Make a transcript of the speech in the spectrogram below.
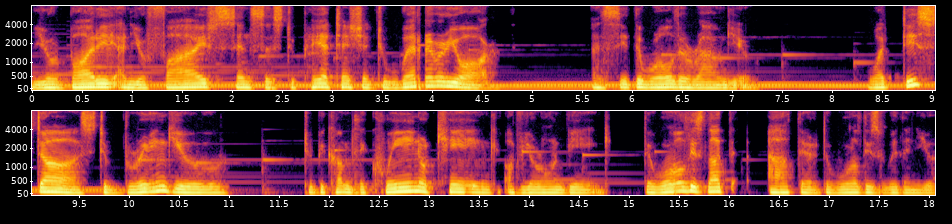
your body and your five senses to pay attention to wherever you are and see the world around you. What this does to bring you to become the queen or king of your own being. The world is not out there, the world is within you.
